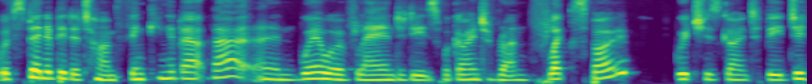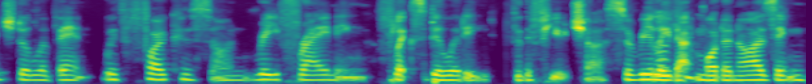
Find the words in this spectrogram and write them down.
We've spent a bit of time thinking about that, and where we've landed is we're going to run Flexpo, which is going to be a digital event with focus on reframing flexibility for the future. So, really, that modernizing,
